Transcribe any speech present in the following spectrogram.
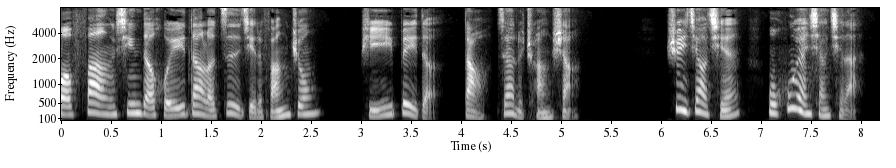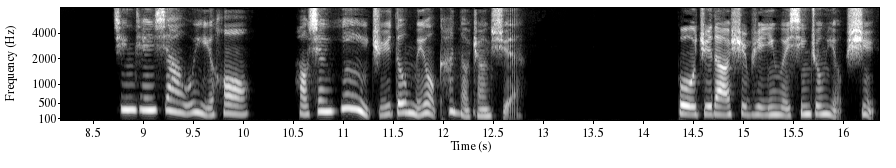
我放心的回到了自己的房中，疲惫的倒在了床上。睡觉前，我忽然想起来，今天下午以后，好像一直都没有看到张雪。不知道是不是因为心中有事，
